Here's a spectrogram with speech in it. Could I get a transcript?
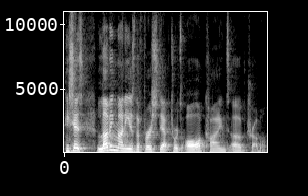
He says, Loving money is the first step towards all kinds of trouble.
